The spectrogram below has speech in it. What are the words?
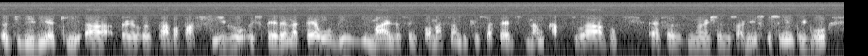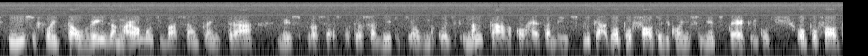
Eu te diria que ah, eu estava passivo, esperando até ouvir demais essa informação de que os satélites não capturavam essas manchas do ar. Isso, isso me intrigou e isso foi talvez a maior motivação para entrar nesse processo, porque eu sabia que tinha alguma coisa que não estava corretamente explicada, ou por falta de conhecimento técnico, ou por falta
